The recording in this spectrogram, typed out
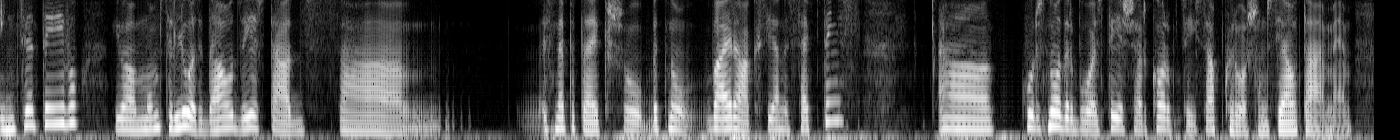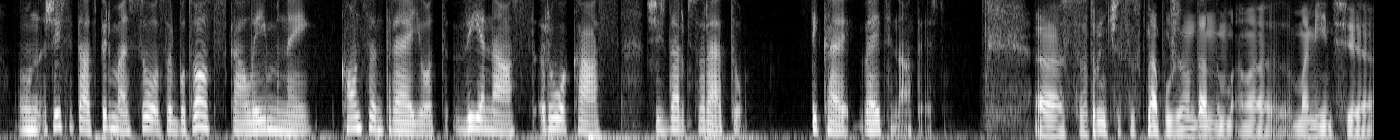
iniciatīvu, jo mums ir ļoti daudz iestādes, uh, es nepateikšu, bet nu, vairākas, ja ne septiņas, uh, kuras nodarbojas tieši ar korupcijas apkarošanas jautājumiem. Un šis ir tāds pirmais solis, varbūt valstiskā līmenī, koncentrējot vienās rokās, šis darbs varētu tikai veicināties. Сотрудничество с КНАП уже на данном моменте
